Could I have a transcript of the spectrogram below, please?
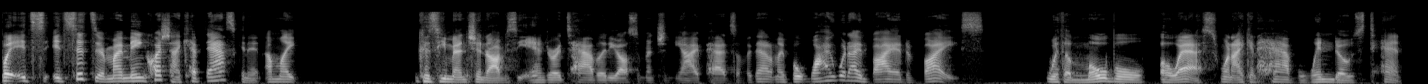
but it's it sits there. My main question, I kept asking it. I'm like, because he mentioned obviously Android tablet. He also mentioned the iPad stuff like that. I'm like, but why would I buy a device with a mobile OS when I can have Windows 10?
